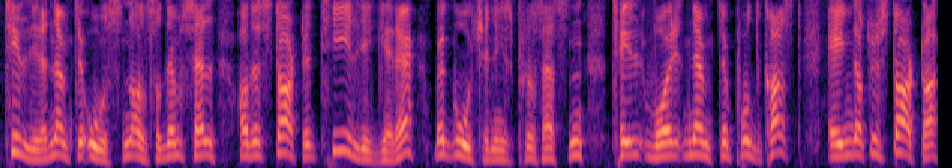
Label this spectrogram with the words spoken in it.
tidligere nevnte Osen, altså dem selv, hadde startet tidligere med godkjenningsprosessen til vår nevnte podkast, enn at du starta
